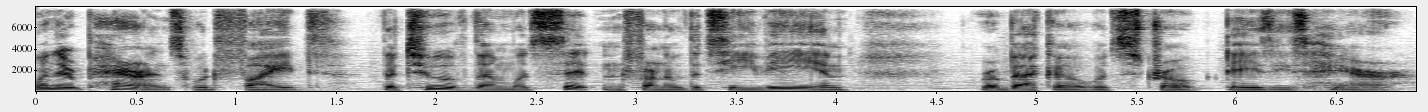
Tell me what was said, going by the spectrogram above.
when their parents would fight, the two of them would sit in front of the TV and Rebecca would stroke Daisy's hair.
